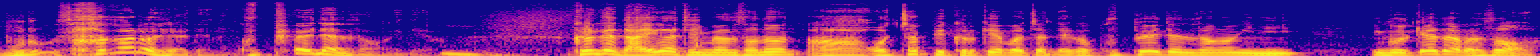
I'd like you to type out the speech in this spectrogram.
무릎 사과를 해야 되는 굽혀야 되는 상황이 돼요. 그러니까 나이가 들면서는 아 어차피 그렇게 해봤자 내가 굽혀야 되는 상황이니 이걸 깨달아서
